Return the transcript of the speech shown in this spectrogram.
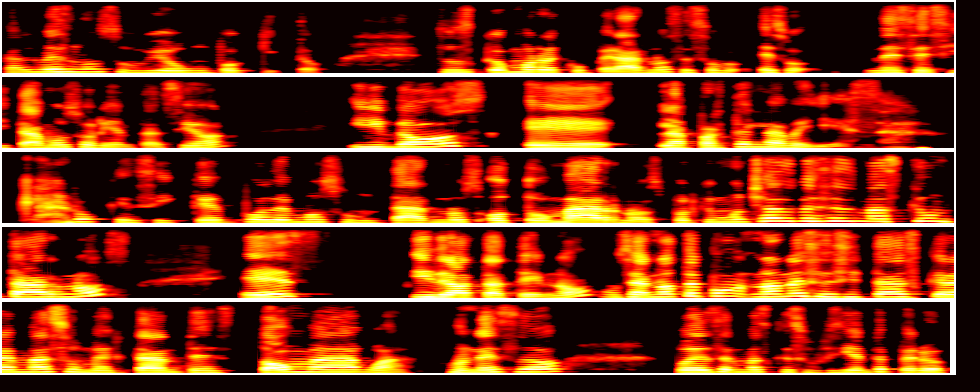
tal vez nos subió un poquito. Entonces, ¿cómo recuperarnos? Eso, eso necesitamos orientación. Y dos, eh, la parte de la belleza. Claro que sí, que podemos untarnos o tomarnos, porque muchas veces más que untarnos es hidrátate, ¿no? O sea, no te no necesitas cremas humectantes, toma agua. Con eso puede ser más que suficiente, pero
